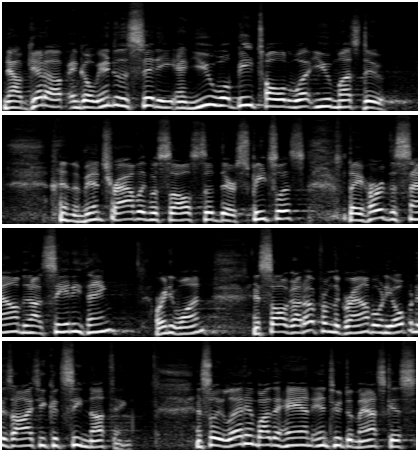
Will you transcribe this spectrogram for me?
Now get up and go into the city, and you will be told what you must do. And the men traveling with Saul stood there speechless. They heard the sound, did not see anything or anyone. And Saul got up from the ground, but when he opened his eyes, he could see nothing. And so he led him by the hand into Damascus,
